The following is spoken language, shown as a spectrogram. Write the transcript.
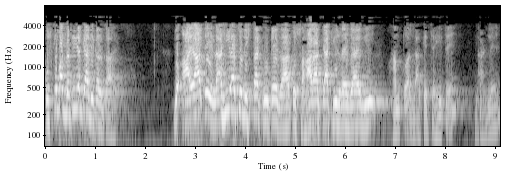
اس کے بعد نتیجہ کیا نکلتا ہے؟ جو آیات الہیہ سے رشتہ ٹوٹے گا تو سہارا کیا چیز رہ جائے گی؟ ہم تو اللہ کے چہیتے لاڈلے ہیں۔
